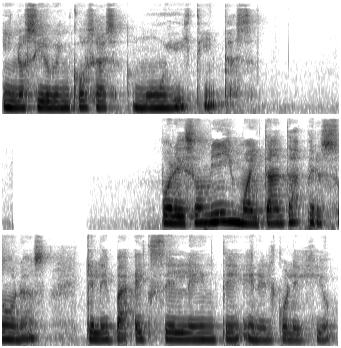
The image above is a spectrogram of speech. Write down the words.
y nos sirven cosas muy distintas. Por eso mismo hay tantas personas que les va excelente en el colegio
